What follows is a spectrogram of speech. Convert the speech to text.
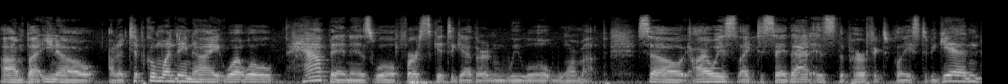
Um, but you know, on a typical Monday night, what will happen is we'll first get together and we will warm up. So I always like to say that is the perfect place to begin.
